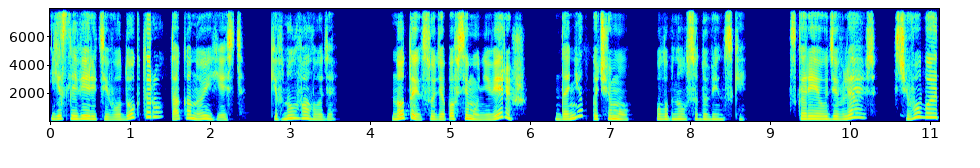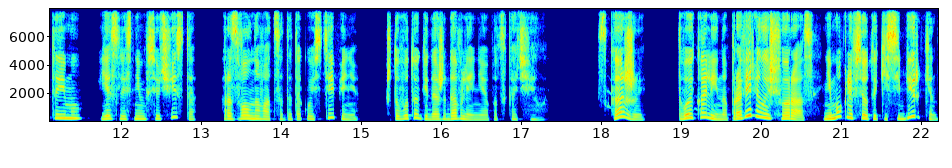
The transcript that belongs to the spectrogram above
«Если верить его доктору, так оно и есть», — кивнул Володя. «Но ты, судя по всему, не веришь?» «Да нет, почему?» — улыбнулся Дубинский. «Скорее удивляюсь, с чего бы это ему, если с ним все чисто, разволноваться до такой степени, что в итоге даже давление подскочило. Скажи, Твой Калина проверил еще раз, не мог ли все таки Сибиркин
